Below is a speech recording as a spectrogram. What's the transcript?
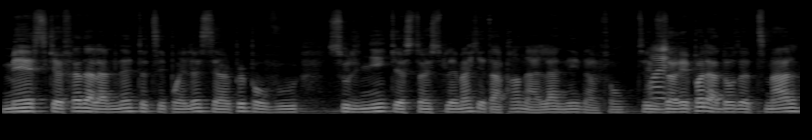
Mais ce que Fred elle amenait, tous ces points-là, c'est un peu pour vous souligner que c'est un supplément qui est à prendre à l'année, dans le fond. Ouais. Vous n'aurez pas la dose optimale,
